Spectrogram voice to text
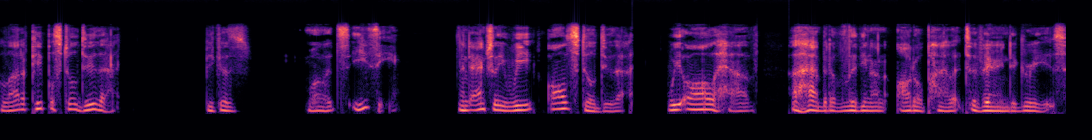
A lot of people still do that because, well, it's easy. And actually, we all still do that. We all have a habit of living on autopilot to varying degrees.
